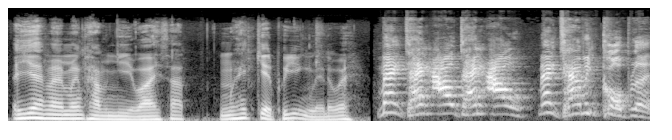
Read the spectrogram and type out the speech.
ไอ้เหี้ยทำไมมันทำงี้วะไอ้สัตว์มึงให้เกียรติผู้หญิงเลยนะเว้ย แม่งแทงเอาแทงเอา แม่งแทงเป็นกบเลย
